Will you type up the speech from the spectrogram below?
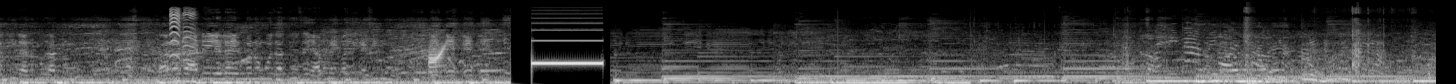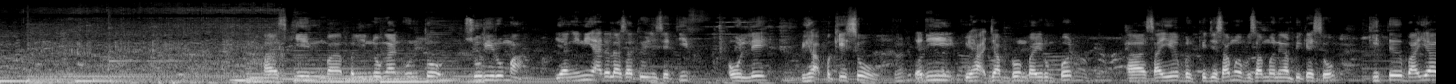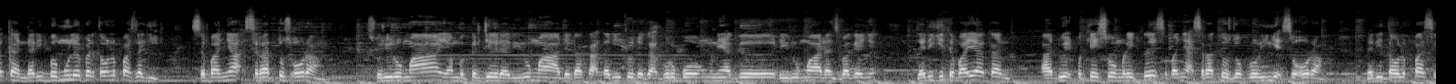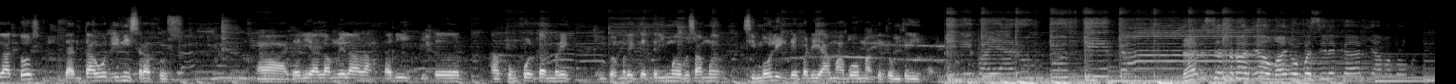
bagilah nombor satu. Kalau tak ada yang lain nombor satu, saya ambil bagi kat sini. uh, skim uh, perlindungan untuk suri rumah. Yang ini adalah satu inisiatif oleh pihak Pekeso. Jadi pihak Jamron Bayi Rumput uh, saya bekerjasama bersama dengan Pekeso, kita bayarkan dari bermula pada tahun lepas lagi sebanyak 100 orang suri rumah yang bekerja dari rumah, ada kakak tadi tu dekat gerbong meniaga di rumah dan sebagainya. Jadi kita bayarkan uh, duit Pekeso mereka sebanyak RM120 seorang. Jadi tahun lepas 100 dan tahun ini 100. Ha, jadi alhamdulillah lah tadi kita uh, kumpulkan mereka untuk mereka terima bersama simbolik daripada Amat Berhormat Ketua Menteri. Dan seterusnya maju persilakan Yang Berhormat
